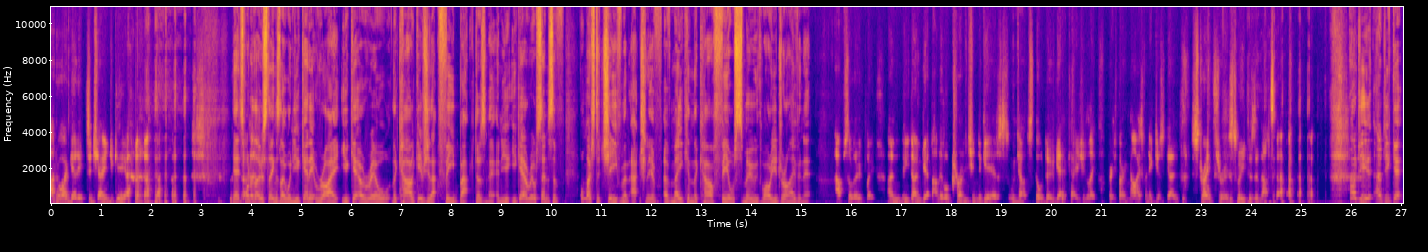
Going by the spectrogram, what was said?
how do I get it to change gear? yeah, it's one of those things though. When you get it right, you get a real. The car gives you that feedback, doesn't it? And you, you get a real sense of almost achievement, actually, of of making the car feel smooth while you're driving it. Absolutely, and you don't get that little crunch in the gears, which mm. I still do get occasionally. But it's very nice when it just goes straight through, sweet as a nut. how do you how do you get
